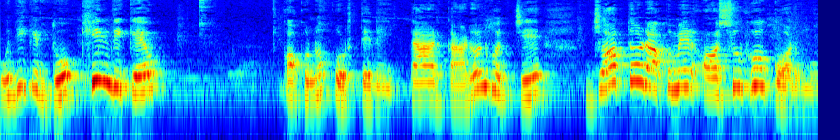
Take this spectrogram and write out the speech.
ওদিকে দক্ষিণ দিকেও কখনো করতে নেই। তার কারণ হচ্ছে যত রকমের অশুভ কর্ম,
